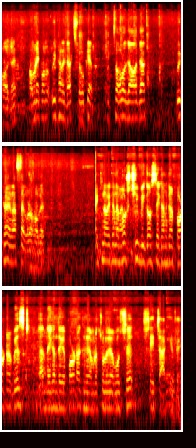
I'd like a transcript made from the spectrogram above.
পাওয়া যায়। আমরা এখন ওইখানে যাচ্ছি, ওকে? চলো যাওয়া যাক, ওইখানে নাস্তা করা হবে। এখানে বসছি বিকজ এখানকার পরোটা বেস্ট অ্যান্ড এখান থেকে পরোটা খেয়ে আমরা চলে যাব হচ্ছে সেই চা খেতে।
